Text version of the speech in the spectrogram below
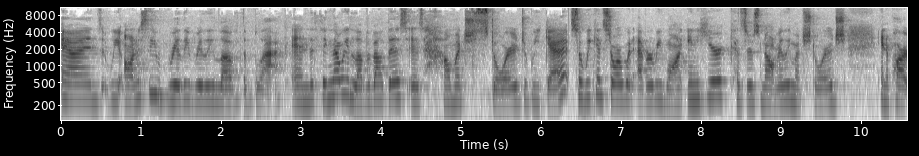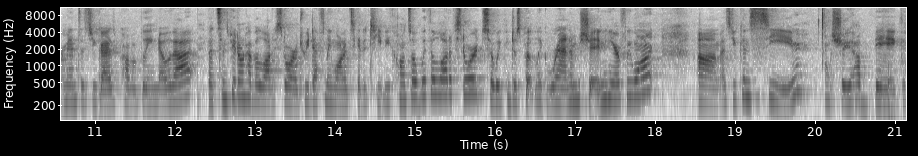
and we honestly really really love the black. And the thing that we love about this is how much storage we get. So we can store whatever we want in here because there's not really much storage in apartments as you guys probably know that. But since we don't have a lot of storage we definitely wanted to get a tv console with a lot of storage so we can just put like random shit in here if we want. Um, as you can see i'll show you how big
